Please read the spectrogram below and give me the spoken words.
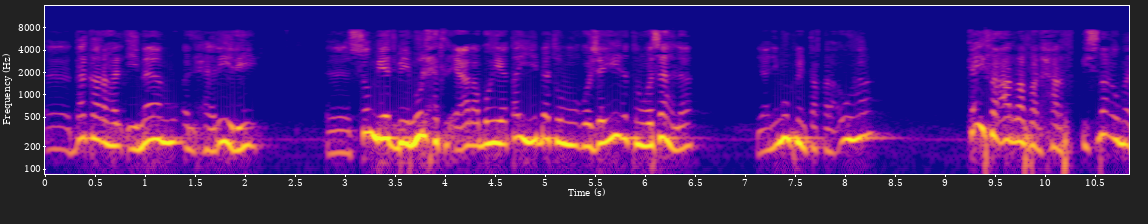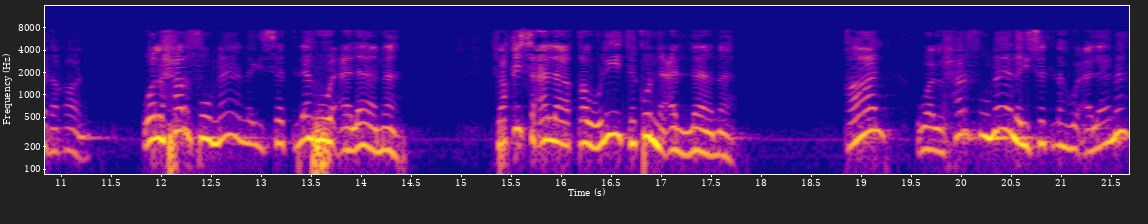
آه، ذكرها الإمام الحريري سميت بملحة الإعراب وهي طيبة وجيدة وسهلة. يعني ممكن تقرأوها. كيف عرف الحرف؟ اسمعوا ماذا قال. والحرف ما ليست له علامة. فقس على قولي تكن علامة. قال والحرف ما ليست له علامة.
